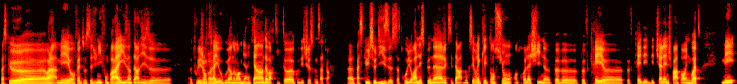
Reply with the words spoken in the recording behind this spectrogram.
Parce que, euh, voilà, mais en fait, aux États-Unis, ils font pareil, ils interdisent à tous les gens qui travaillent au gouvernement américain d'avoir TikTok ou des choses comme ça, tu vois. parce qu'ils se disent, ça se trouve, il y aura de l'espionnage, etc. Donc, c'est vrai que les tensions entre la Chine peuvent, peuvent créer, peuvent créer des, des, challenges par rapport à une boîte. Mais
